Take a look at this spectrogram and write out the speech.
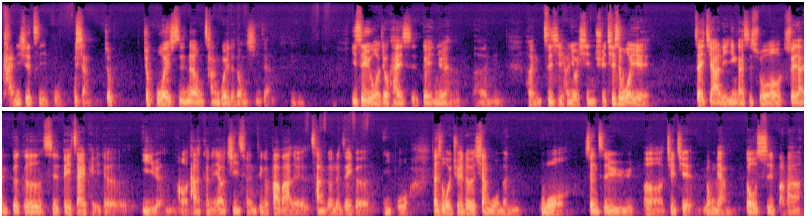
谈一些自己不不想就就不会是那种常规的东西，这样，以至于我就开始对音乐很很很自己很有兴趣。其实我也在家里，应该是说，虽然哥哥是被栽培的艺人，哦，他可能要继承这个爸爸的唱歌的这个衣钵，但是我觉得像我们我甚至于呃姐姐荣良都是爸爸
